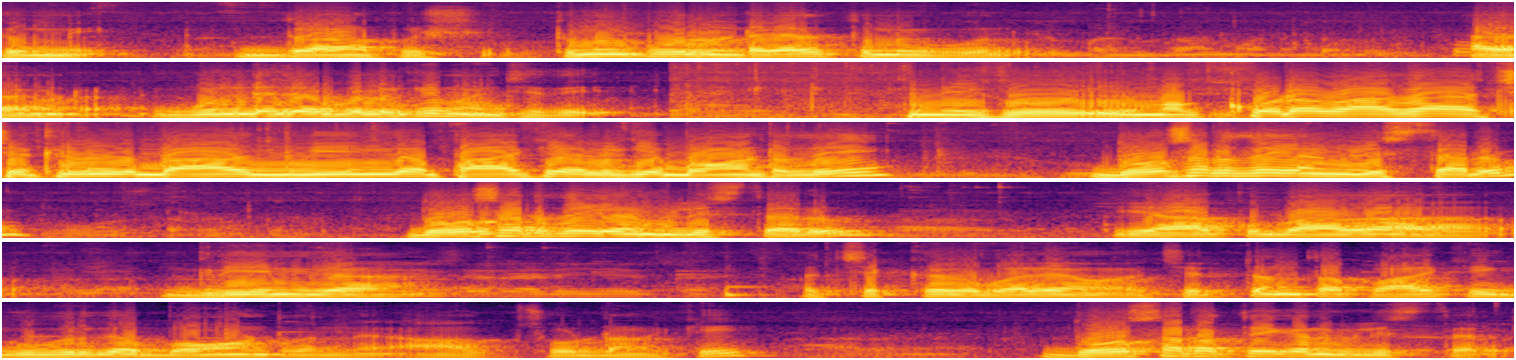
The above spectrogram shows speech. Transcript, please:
తుమ్మి దోమ పుష్టి తుమ్మి పూలు ఉంటాయి కదా తుమ్మి పూలు అదనమాట గుండె జబ్బులకి మంచిది. మీకు ఈ మొక్క కూడా బాగా చెట్ల మీద బాగా గ్రీన్గా పాకి బాగుంటుంది. దోసర తీగ పిలుస్తారు దోసర తీగ పిలుస్తారు ఈ ఆకు బాగా గ్రీన్గా చక్కగా భలే చెట్టు అంతా పాకి గుబురుగా బాగుంటుంది ఆకు చూడడానికి. దోసర తీగని పిలుస్తారు.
